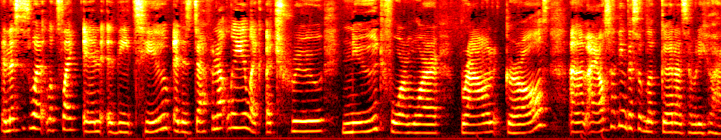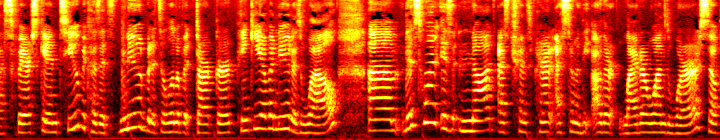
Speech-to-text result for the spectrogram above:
And this is what it looks like in the tube. It is definitely like a true nude for more brown girls. Um, I also think this would look good on somebody who has fair skin too because it's nude but it's a little bit darker pinky of a nude as well. Um, this one is not as transparent as some of the other lighter ones were so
